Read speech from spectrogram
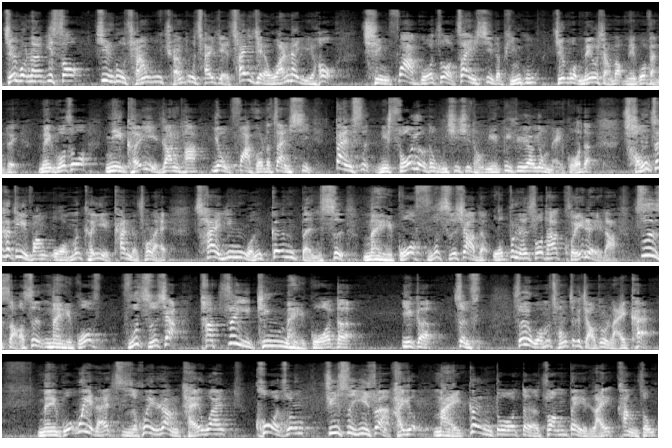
结果呢一烧进入船坞全部拆解，拆解完了以后，请法国做战系的评估，结果没有想到美国反对，美国说你可以让他用法国的战系。但是你所有的武器系统，你必须要用美国的。从这个地方我们可以看得出来，蔡英文根本是美国扶持下的，我不能说他傀儡了，至少是美国扶持下他最听美国的一个政府。所以我们从这个角度来看，美国未来只会让台湾。扩充军事预算，还有买更多的装备来抗中。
